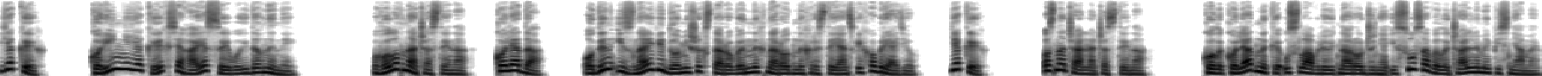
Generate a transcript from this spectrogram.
яких, коріння яких сягає сивої давнини. Головна частина коляда один із найвідоміших старовинних народних християнських обрядів, яких означальна частина, коли колядники уславлюють народження Ісуса величальними піснями.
